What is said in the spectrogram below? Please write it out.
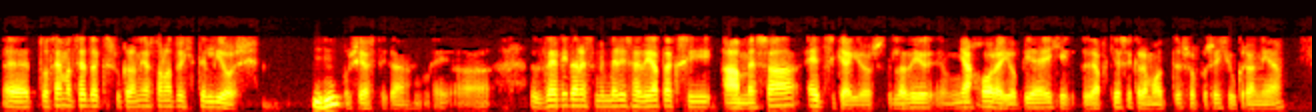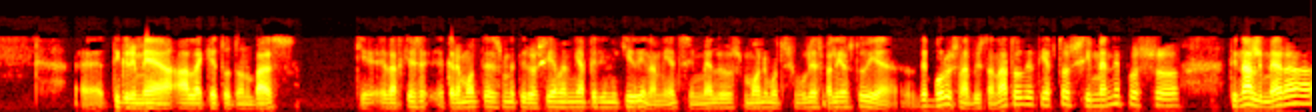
ε, το θέμα της ένταξης της Ουκρανίας στο ΝΑΤΟ έχει τελειώσει mm-hmm. ουσιαστικά. Ε, δεν ήταν στην ημερήσια διάταξη άμεσα, έτσι κι αλλιώς. Δηλαδή, μια χώρα η οποία έχει γραφικές εκκρεμότητες, όπως έχει η Ουκρανία, ε, την Κρυμαία αλλά και τον Ντομπά, και εδαφικέ εκκρεμότητες με τη Ρωσία με μια πυρηνική δύναμη, έτσι, μέλος μόνιμο του Συμβουλίου Ασφαλεία του ΙΕ. Δεν μπορούσε να μπει στο ΝΑΤΟ, διότι αυτό σήμαινε πως ε, την άλλη μέρα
